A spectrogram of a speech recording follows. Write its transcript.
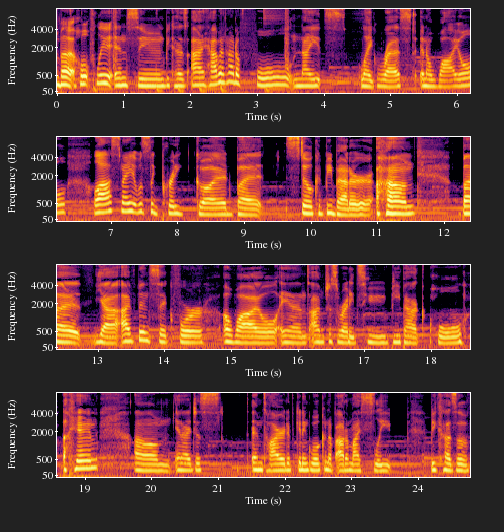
but hopefully it ends soon because I haven't had a full night's like rest in a while. Last night it was like pretty good, but still could be better. Um, but yeah, I've been sick for a while and I'm just ready to be back whole again. Um, and I just am tired of getting woken up out of my sleep because of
